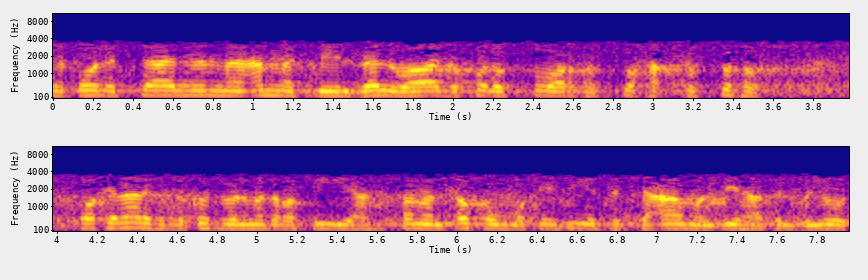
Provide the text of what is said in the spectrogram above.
يقول السائل مما عمت به البلوى دخول الصور في الصحف في الصحف. وكذلك في الكتب المدرسية فما الحكم وكيفية التعامل بها في البيوت؟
